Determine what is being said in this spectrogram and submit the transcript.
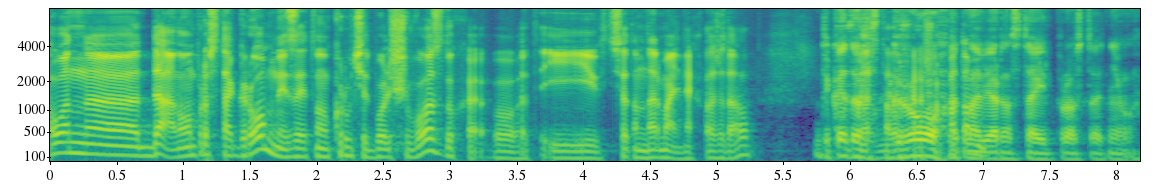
Он, э, да, но он просто огромный, из-за этого он крутит больше воздуха, вот, и все там нормально охлаждал. Так это Да, же грохот. Потом- наверное, стоит просто от него.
